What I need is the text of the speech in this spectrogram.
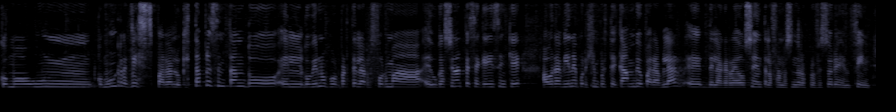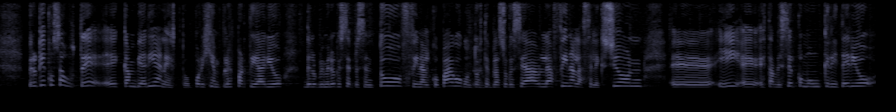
como un, como un revés para lo que está presentando el gobierno por parte de la reforma educacional, pese a que dicen que ahora viene, por ejemplo, este cambio para hablar eh, de la carrera docente, la formación de los profesores, en fin. Pero ¿qué cosas usted eh, cambiaría en esto? Por ejemplo, ¿es partidario de lo primero que se presentó, fin al copago, con todo este plazo que se habla, fin a la selección eh, y establecer como un criterio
